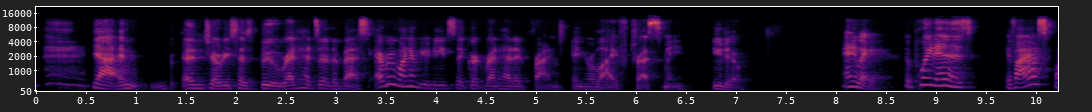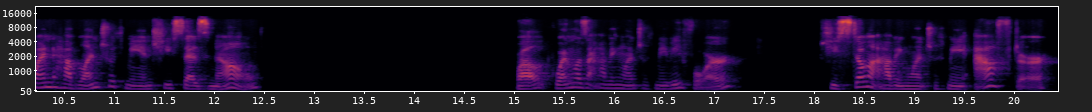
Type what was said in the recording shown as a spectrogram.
yeah, and and Jody says, "Boo, redheads are the best." Every one of you needs a good redheaded friend in your life. Trust me, you do. Anyway, the point is, if I ask Gwen to have lunch with me and she says no, well, Gwen wasn't having lunch with me before she's still not having lunch with me after,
